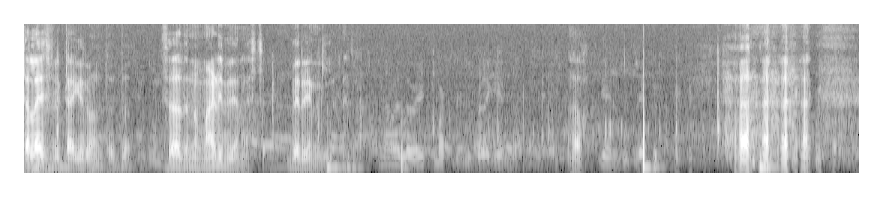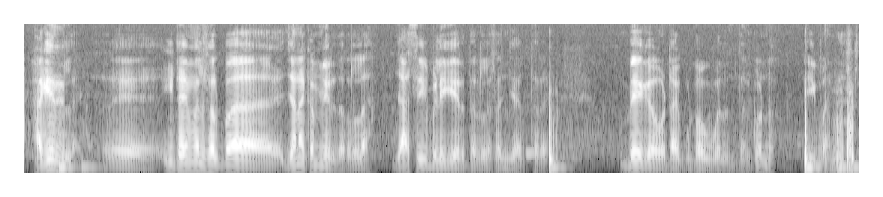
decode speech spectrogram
ಚಲಾಯಿಸಬೇಕಾಗಿರುವಂಥದ್ದು. ಸೊ ಅದನ್ನು ಮಾಡಿದ್ದೇನೆ ಅಷ್ಟೇ. ಬೇರೆ ಏನಿಲ್ಲ ಹಾ. ಹಾಗೇನಿಲ್ಲ. ಅಂದರೆ ಈ ಟೈಮಲ್ಲಿ ಸ್ವಲ್ಪ ಜನ ಕಮ್ಮಿ ಇರ್ತಾರಲ್ಲ. ಜಾಸ್ತಿ ಬೆಳಿಗ್ಗೆ ಇರ್ತಾರಲ್ಲ ಸಂಜೆ ಇರ್ತಾರೆ. ಬೇಗ ಊಟ ಹಾಕ್ಬಿಟ್ಟು ಹೋಗ್ಬೋದು ಅಂತ ಅಂದ್ಕೊಂಡು ಈಗ ಬಂದೆ ಅಷ್ಟೇ.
